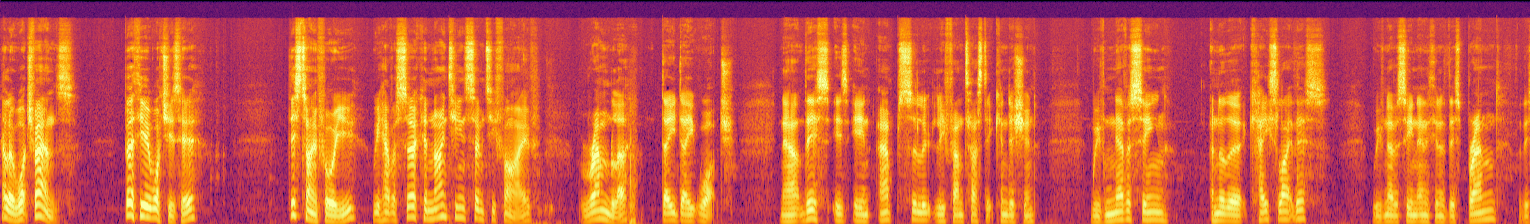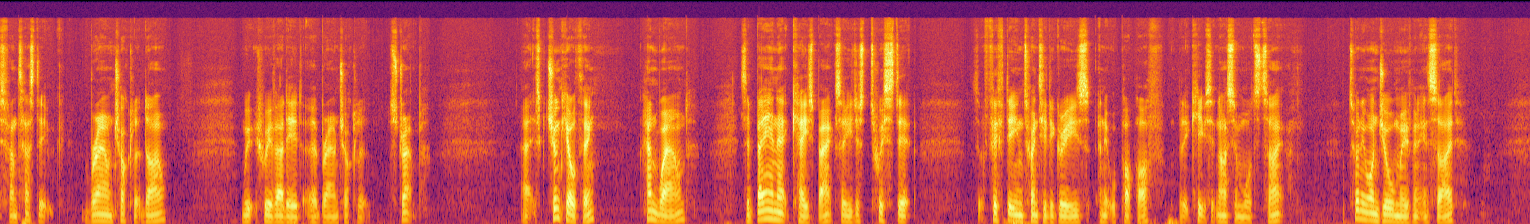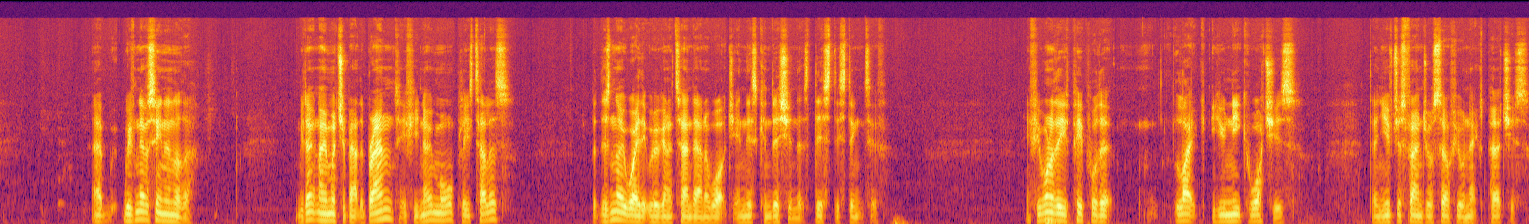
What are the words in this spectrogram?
Hello watch fans, Birth Year Watches here. This time for you we have a circa 1975 Rambler day date watch. Now this is in absolutely fantastic condition. We've never seen another case like this. We've never seen anything of this brand, this fantastic brown chocolate dial, which we've added a brown chocolate strap. Uh, it's a chunky old thing, hand wound, it's a bayonet case back, so you just twist it sort of 15 20 degrees and it will pop off, but it keeps it nice and watertight. 21 jewel movement inside. Uh, we've never seen another. We don't know much about the brand. If you know more, please tell us. But there's no way that we were going to turn down a watch in this condition that's this distinctive. If you're one of these people that like unique watches, then you've just found yourself your next purchase.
